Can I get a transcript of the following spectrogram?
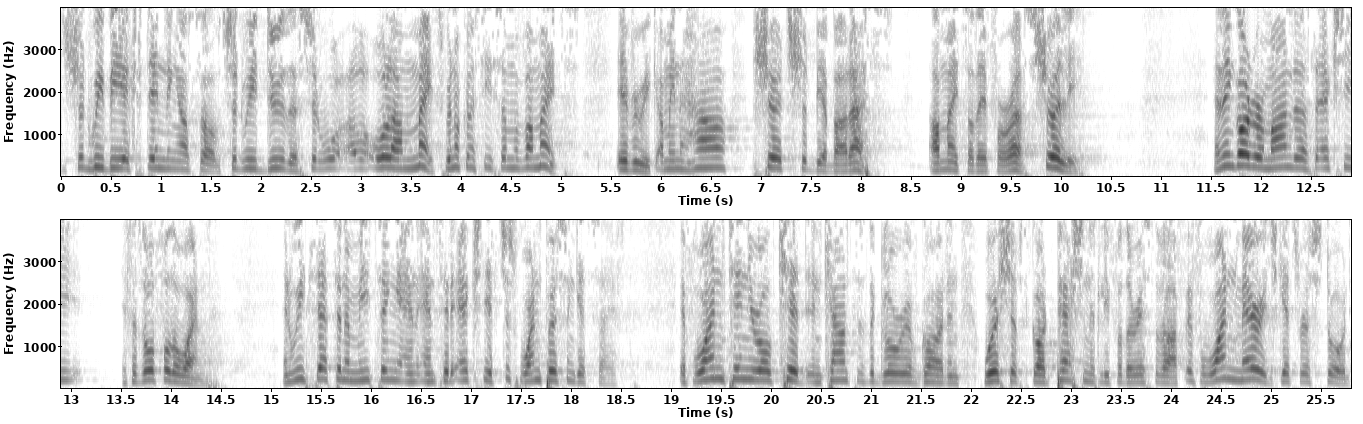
should we be extending ourselves? Should we do this? Should all our mates? We're not going to see some of our mates every week. I mean, how church should be about us. Our mates are there for us, surely. And then God reminded us, actually, if it's all for the one, and we sat in a meeting and, and said, actually, if just one person gets saved, if one 10 year old kid encounters the glory of God and worships God passionately for the rest of life, if one marriage gets restored,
